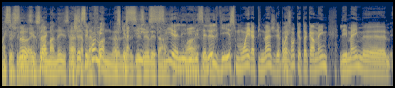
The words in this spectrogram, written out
Parce c'est ça, C'est ça, à un moment donné, ça, Mais je ça sais pas, mais là, parce que le, si, le désir d'être si euh, les, Ouais, les c'est cellules ça. vieillissent moins rapidement, j'ai l'impression que tu as quand même les mêmes, euh, tu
